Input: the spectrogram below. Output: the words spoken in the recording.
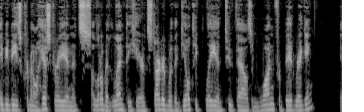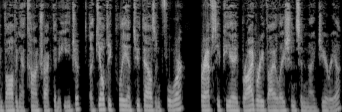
ABB's criminal history and it's a little bit lengthy here. It started with a guilty plea in 2001 for bid rigging involving a contract in Egypt, a guilty plea in 2004 for FCPA bribery violations in Nigeria,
